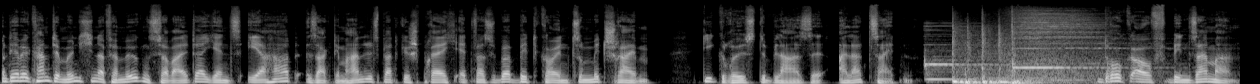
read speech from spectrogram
Und der bekannte Münchner Vermögensverwalter Jens Erhard sagt im Handelsblattgespräch etwas über Bitcoin zum Mitschreiben. Die größte Blase aller Zeiten. Druck auf Bin Salman.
